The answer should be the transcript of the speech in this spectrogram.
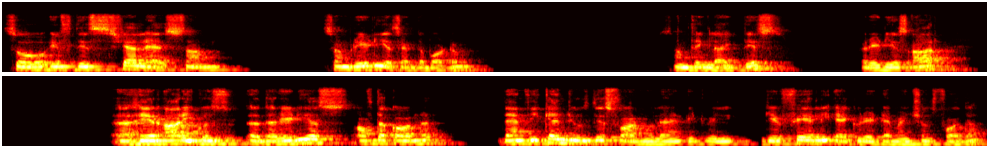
so if this shell has some, some radius at the bottom, something like this, radius r, uh, here r equals uh, the radius of the corner, then we can use this formula and it will give fairly accurate dimensions for the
